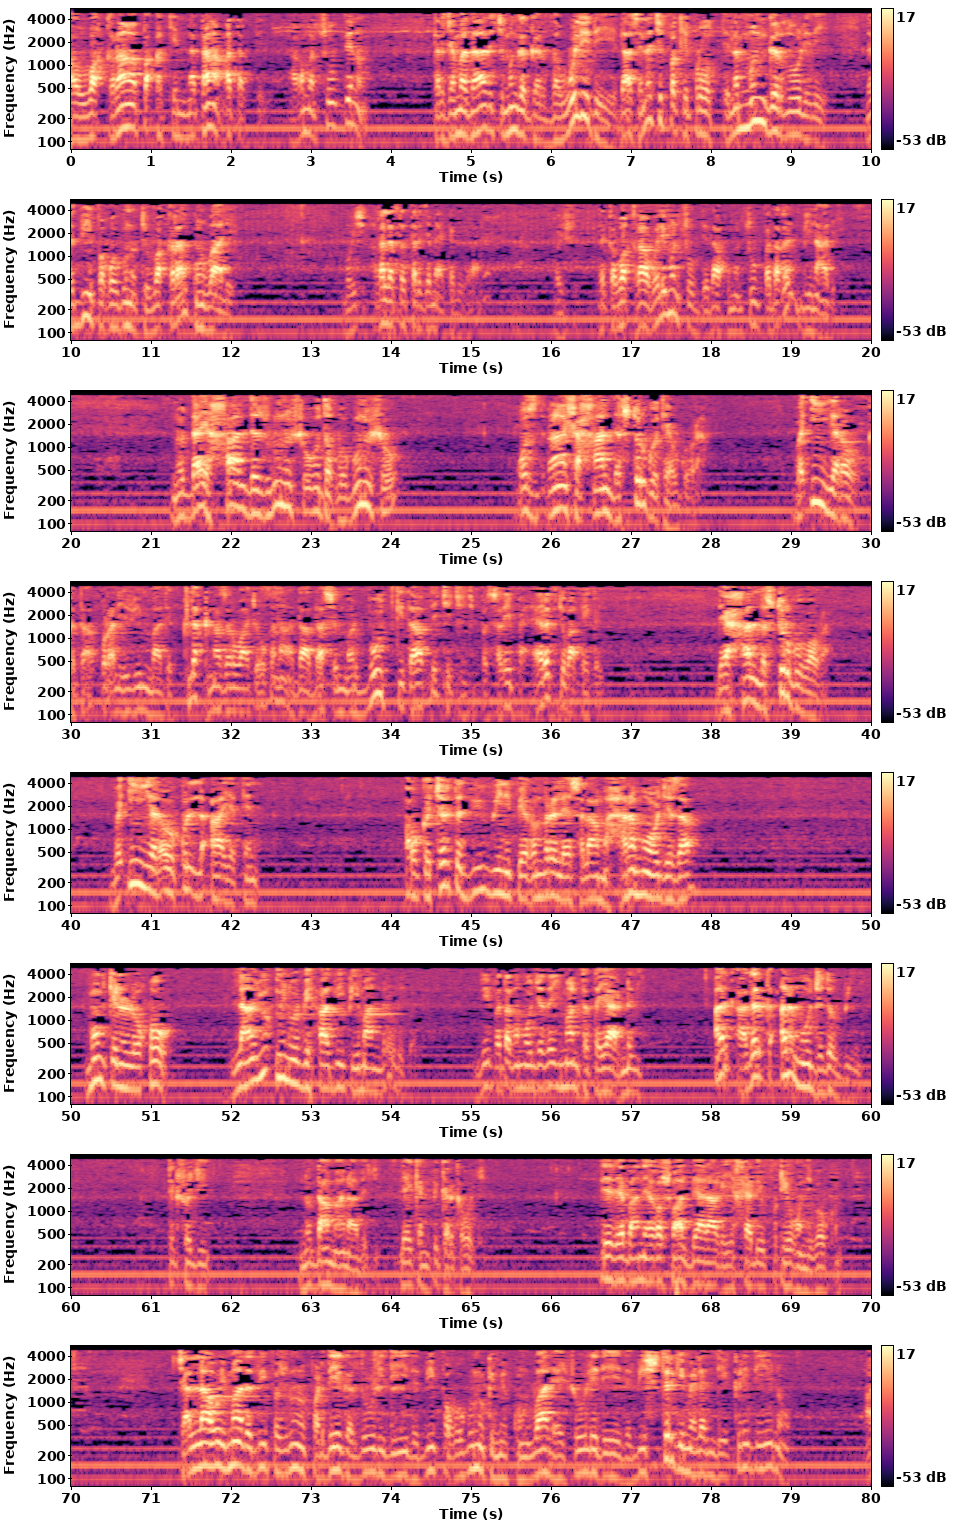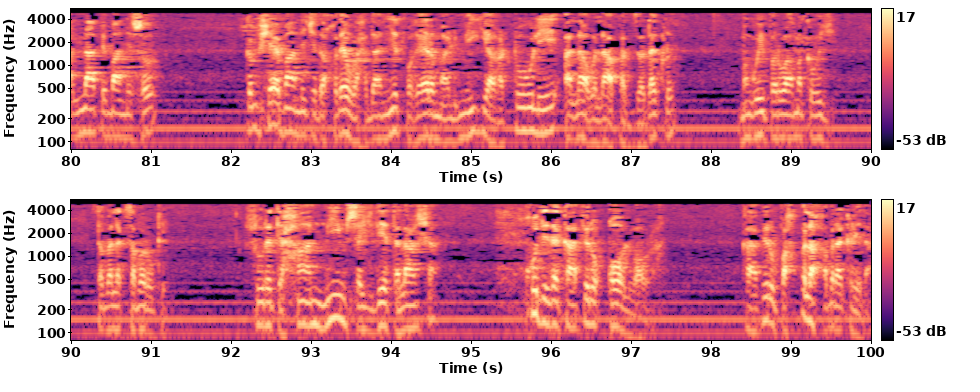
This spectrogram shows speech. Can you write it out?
او وقرا په اکنتا عتب دی هغه منصوب دی نو ترجمه دا چې مونږه ګرځولې دي دا څنګه چې پکې پروت دی نه مونږ ګرځولې دي د دې په غوګونو کې وقرا کونواله وایي غلطه ترجمه کړې ده وایي دا وقرا ولې منصوب دی دا خو منصوب په دغه بنا دی نو دای حال د زړونو شو د غوګونو شو اوس راشه حال د سترګو ته وګوره و ای یرو کتا قران عظیم باندې کلک نظر واچو کنه دا داسې مربوط کتاب دی چې چې په سړی په حیرت کې واقع کوي د حال د سترګو وره و ای یرو کل آیتن او کچرته دوی ویني پیغمبر علی السلام هر معجزه ممکن الوقوع لا یؤمنو بها دی په ایمان وروړي دی په دغه معجزه ایمان ته تیار نه دي ار اگر که ار معجزه وي ټیک شو جی نو دا معنا دی لیکن فکر کوو جی دې دې باندې هغه سوال بیا راغی خدای پټي غوندي وکم چې الله وي ما د دوی په زړونو پردې ګرځولې دي د دوی په وګونو کې مې کونډواله چولې دي د دوی سترګې مې لندې کړې دي نو الله په باندې سو کوم شی باندې چې د خدای وحدانیت په غیر معلومیږي هغه ټولي الله ولا پد زده کړ مونږ وی پروا مکوې تبلک صبر وکي سورته حم میم سجده تلاشه خود د کافر قول وره کافر په خپل خبره کړی دا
